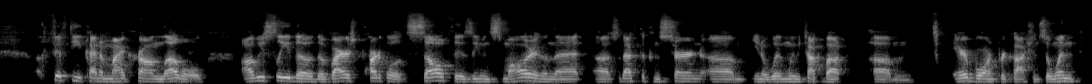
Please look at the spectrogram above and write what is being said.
50 kind of micron level. Obviously, the the virus particle itself is even smaller than that, uh, so that's the concern. Um, you know, when, when we talk about um, airborne precautions. So when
